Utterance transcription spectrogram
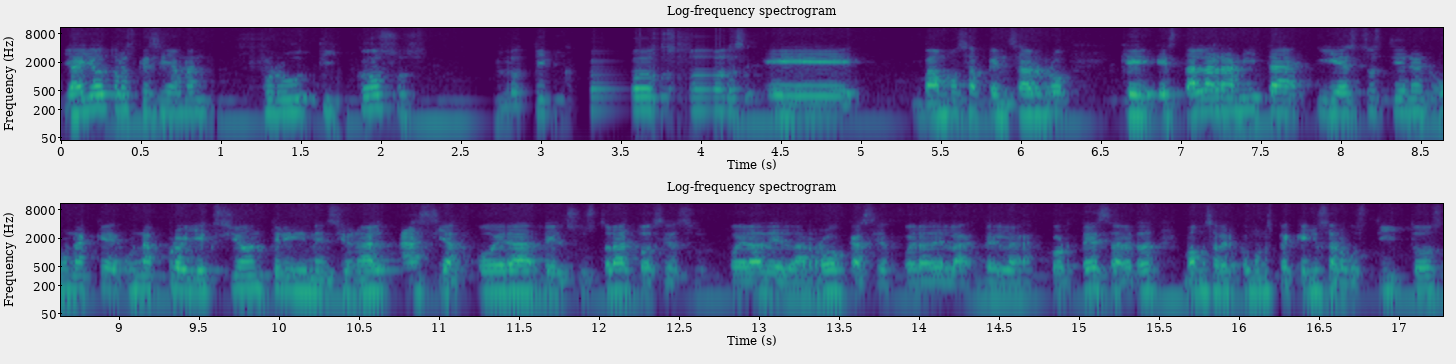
Y hay otros que se llaman fruticosos. Los fruticosos, eh, vamos a pensarlo, que está la ramita y estos tienen una, una proyección tridimensional hacia afuera del sustrato, hacia afuera de la roca, hacia afuera de la, de la corteza, ¿verdad? Vamos a ver como unos pequeños arbustitos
